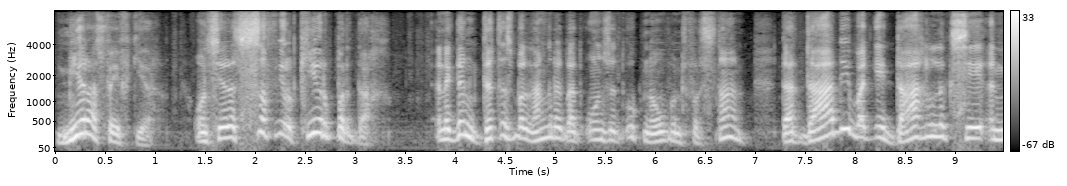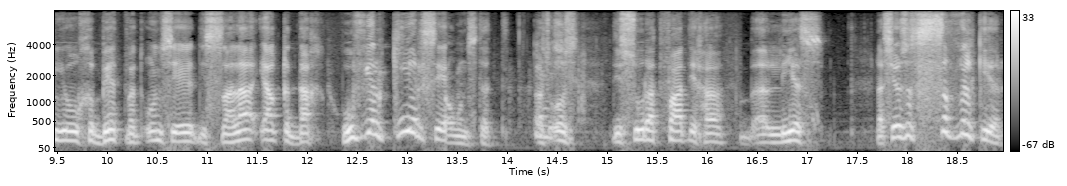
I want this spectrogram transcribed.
meer as 5 keer. Ons sê dit soveel keer per dag. En ek dink dit is belangrik dat ons dit ook nou moet verstaan dat daardie wat jy daagliks sê in jou gebed wat ons sê die sala elke dag, hoeveel keer sê ons dit? As yes. ons die Surat Fatiha uh, lees, dan sê ons dit soveel keer.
